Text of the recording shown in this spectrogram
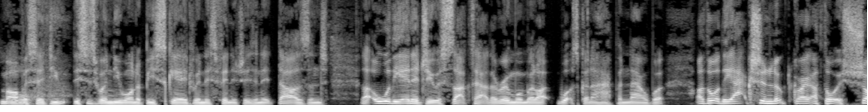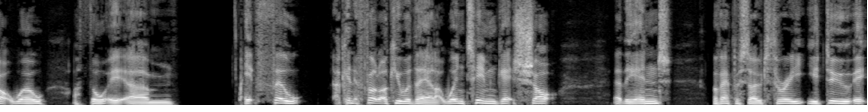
Maarva Oof. said, you, "This is when you want to be scared when this finishes," and it does. And like all the energy was sucked out of the room when we're like, "What's going to happen now?" But I thought the action looked great. I thought it shot well. I thought it um it felt again it felt like you were there. Like when Tim gets shot at the end of episode three, you do it.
